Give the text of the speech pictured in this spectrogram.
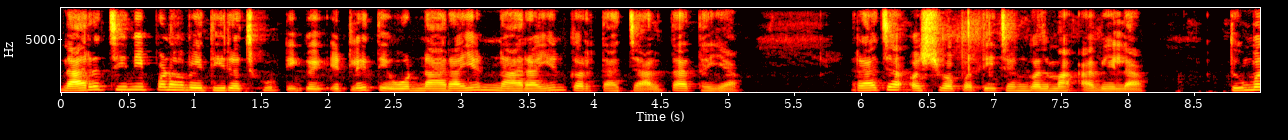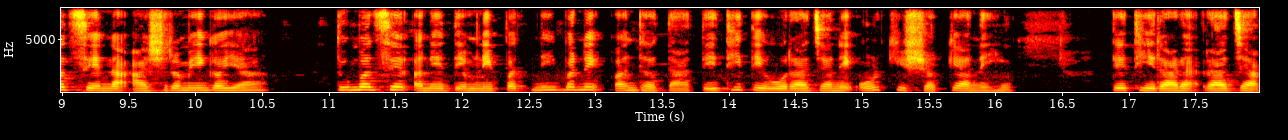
નારદજીની પણ હવે ધીરજ ખૂટી ગઈ એટલે તેઓ નારાયણ નારાયણ કરતા ચાલતા થયા. રાજા અશ્વપતિ જંગલમાં આવેલા. ધુમ્મદસેનના આશ્રમે ગયા. ધુમ્મદસેન અને તેમની પત્ની બંને અંધ હતા, તેથી તેઓ રાજાને ઓળખી શક્યા નહીં. તેથી રાજા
